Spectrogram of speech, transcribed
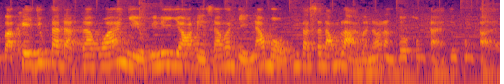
Và khi chúng ta đặt ra quá nhiều cái lý do thì sao các anh chị? Não bộ chúng ta sẽ đóng lại và nói rằng, tôi không thể, tôi không thể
